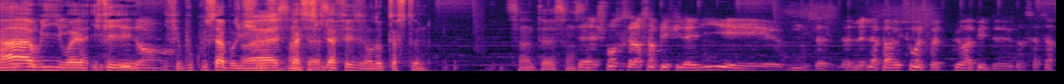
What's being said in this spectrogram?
Ah oui, ouais, il fait, dans- il fait beaucoup ça, Boichi. Ouais, aussi. c'est Bah, c'est ce qu'il a fait dans Doctor Stone. C'est intéressant. ça. C'est- Je pense que ça leur simplifie la vie et euh, bon, l'apparition elle peut être plus rapide de- grâce à ça.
